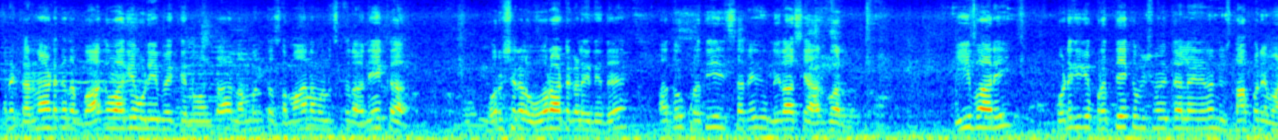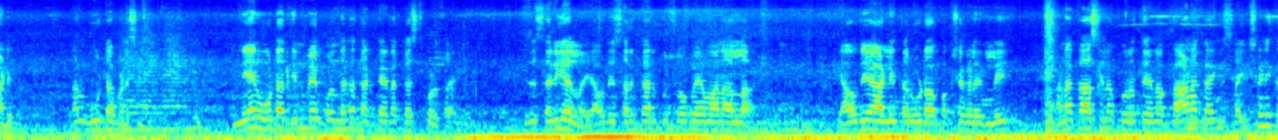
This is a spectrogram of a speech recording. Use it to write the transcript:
ಅಂದರೆ ಕರ್ನಾಟಕದ ಭಾಗವಾಗೇ ಉಳಿಯಬೇಕೆನ್ನುವಂಥ ನಮ್ಮಂಥ ಸಮಾನ ಮನಸ್ಕರ ಅನೇಕ ವರ್ಷಗಳ ಹೋರಾಟಗಳೇನಿದೆ, ಅದು ಪ್ರತಿ ಸರಿ ನಿರಾಸೆ ಆಗಬಾರ್ದು. ಈ ಬಾರಿ ಕೊಡಗಿಗೆ ಪ್ರತ್ಯೇಕ ವಿಶ್ವವಿದ್ಯಾಲಯನ ನೀವು ಸ್ಥಾಪನೆ ಮಾಡಿದ್ರು. ನಮ್ಗೆ ಊಟ ಬಡಿಸಿದ್ವಿ ಇನ್ನೇನು ಊಟ ತಿನ್ನಬೇಕು ಅಂದಾಗ ತಟ್ಟೆಯನ್ನು ಕಸ್ಕೊಳ್ತಾ ಇದ್ದೀವಿ ಇದು ಸರಿಯಲ್ಲ. ಯಾವುದೇ ಸರ್ಕಾರಕ್ಕೂ ಶೋಭಾಯಮಾನ ಅಲ್ಲ. ಯಾವುದೇ ಆಡಳಿತ ರೂಢ ಪಕ್ಷಗಳಿರಲಿ, ಹಣಕಾಸಿನ ಕೊರತೆ ಅನ್ನೋ ಕಾರಣಕ್ಕಾಗಿ ಶೈಕ್ಷಣಿಕ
